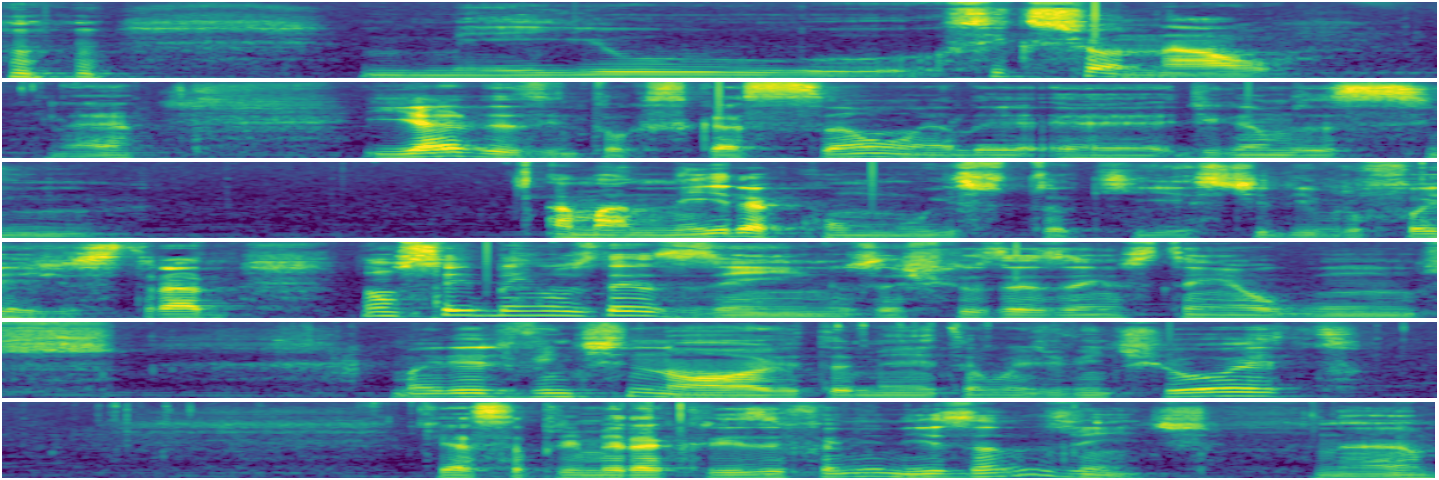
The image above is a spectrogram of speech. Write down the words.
meio ficcional, né? E a desintoxicação, ela é, digamos assim, a maneira como isto aqui, este livro foi registrado, não sei bem os desenhos, acho que os desenhos têm alguns, a maioria de 29 também, tem alguns de 28, que essa primeira crise foi no início dos anos 20, né?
